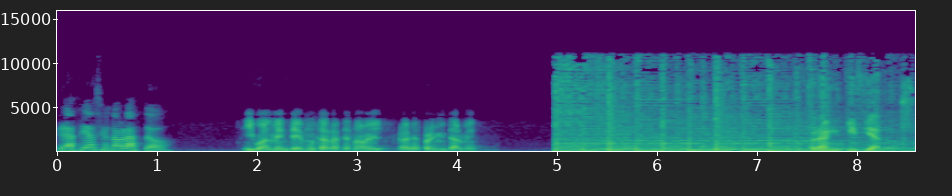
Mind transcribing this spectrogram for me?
Gracias y un abrazo. Igualmente, muchas gracias Mabel. Gracias por invitarme. Franquiciados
